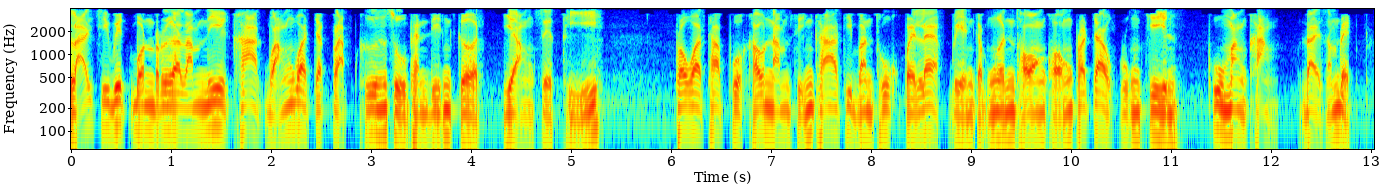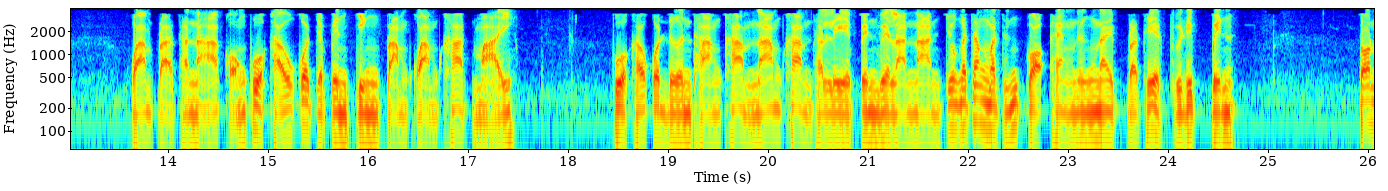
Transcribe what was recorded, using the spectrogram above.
หลายชีวิตบนเรือลำนี้คาดหวังว่าจะกลับคืนสู่แผ่นดินเกิดอย่างเศรษฐี เพราะว่าถ้าพวกเขานำสินค้าที่บรรทุกไปแลกเปลี่ยนกับเงินทองของพระเจ้ากรุงจีน ผู้มั่งคั่งได้สำเร็จ ความปรารถนาของพวกเขาก็จะเป็นจริงตามความคาดหมาย พวกเขาก็เดินทางข้ามน้ำข้ามทะเลเป็นเวลานานจนกระทั่งมาถึงเกาะแห่งหนึ่งในประเทศฟิลิปปินส์ ต้น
